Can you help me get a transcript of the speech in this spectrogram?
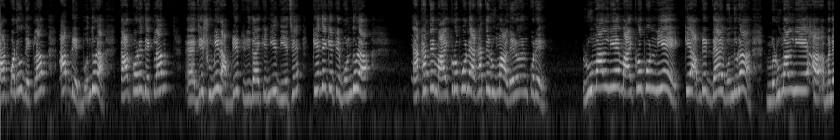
তারপরেও দেখলাম আপডেট বন্ধুরা, তারপরে দেখলাম যে সুমির আপডেট হৃদয়কে নিয়ে দিয়েছে, কেঁদে কেটে। বন্ধুরা, এক হাতে মাইক্রোফোন এক হাতে রুমাল, এরকম করে। রুমাল নিয়ে মাইক্রোফোন নিয়ে কে আপডেট দেয় বন্ধুরা? রুমাল নিয়ে মানে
